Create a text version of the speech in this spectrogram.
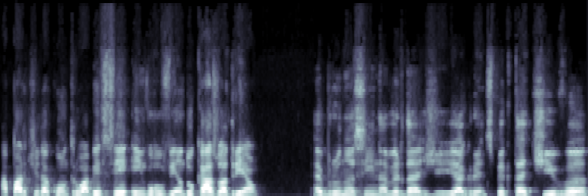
a partida contra o ABC envolvendo o caso Adriel? É, Bruno, assim, na verdade, a grande expectativa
